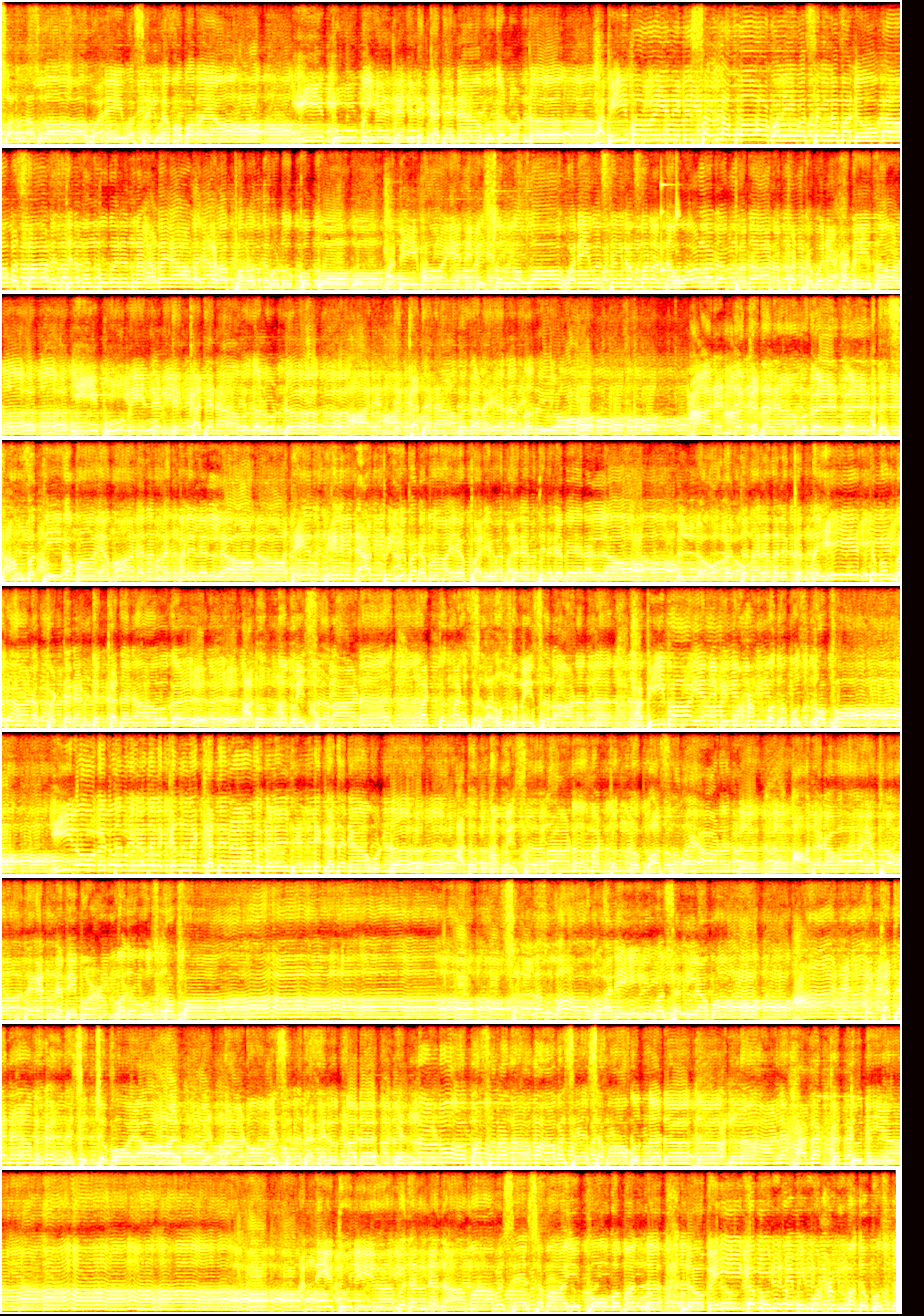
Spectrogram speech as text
സല്ലല്ലാഹു അലൈഹി വസല്ലമ പറയാ ഈ ഭൂമിയിൽ രണ്ട് ഖജനാവുകളുണ്ട്. ഹബീബായ നബി സല്ലല്ലാഹു അലൈഹി വസല്ലമ ലോകാവസാനത്തിന് മുമ്പ് വരുന്ന അടയാളങ്ങളെ പറഞ്ഞു കൊടുക്കുമ്പോ ഹബീബായ നബി സല്ലല്ലാഹു അലൈഹി വസല്ലം പറഞ്ഞ വളരെ പ്രധാനപ്പെട്ട ഒരു ഹദീസാണ്. ഈ ഭൂമിയിൽ രണ്ട് ഖജനാവുകളുണ്ട്. ആ രണ്ട് ഖജനാവുകൾ ഏതെന്നറിയോ? രണ്ട് ഖജനാവുകൾ അത് സാമ്പത്തികമായ മാനദണ്ഡങ്ങളിലല്ല അതേതെങ്കിലും രാഷ്ട്രീയപരമായ പരിവർത്തനത്തിന്റെ പേരല്ല. ലോകത്ത് നിലനിൽക്കുന്ന ഏറ്റവും പ്രധാനപ്പെട്ട രണ്ട് ഖജനാവുകൾ അതൊന്ന് മിസറാണ് മറ്റൊന്ന് ഒന്ന് മിസറാണെന്ന് ഹബീബായ നബി മുഹമ്മദ് മുസ്തഫ. ഈ ലോകത്ത് നിലനിൽക്കുന്ന ഖജനാവുകളിൽ രണ്ട് ഖജനാവുണ്ട് അതൊന്ന് മിസറാണ് മറ്റൊന്ന് ബസറയാണെന്ന് ആദരവായ പ്രവാചകൻ നബി മുഹമ്മദ് മുസ്തഫ സല്ലല്ലാഹു അലൈഹി വസല്ലമ. ആ രണ്ട് നശിച്ചു പോയാൽ എന്നാണോ മിസ്ര തകരുന്നത്? എന്നാണോ ബസറ നാമാവശേഷമാകുന്നത്? അന്നാണ് ഹലക്ക ദുനിയാ തന്നെ നാമാവശേഷമായി പോകുമെന്ന് ലോകൈക ഗുരു നബി മുഹമ്മദ് മുസ്തഫ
